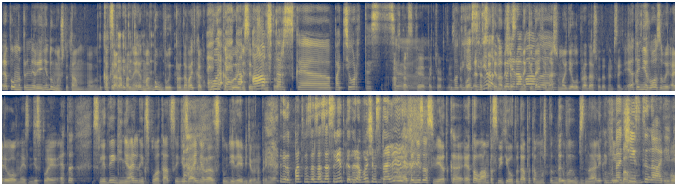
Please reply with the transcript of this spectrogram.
Apple, например, я не думаю, что там э, Как поцарапанный это- это- MacBook будет продавать как «Ой, это, какое это несовершенство». авторская потертость. Авторская Э, потертость. Вот, Вот, я это, кстати, и надо сейчас полировала- накидать и нашему отделу продаж вот это написать. Это не розовый орел на дисплее, это следы гениальной эксплуатации дизайнера студии Лебедева, например. Это под- за- за- Засветка на рабочем А столе. Это не засветка, это лампа светила туда, потому что вы знали, какие ночи бом- сценарии вот,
